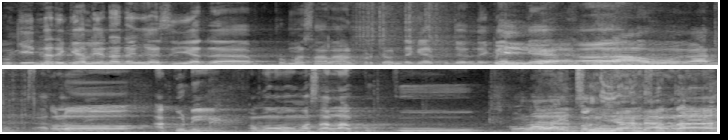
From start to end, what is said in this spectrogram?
Mungkin dari kalian ada nggak sih ada permasalahan percontekan-percontekan Iya, kayak eh, tahu kan. Kalau aku nih ngomong-ngomong masalah buku Sekolah lah, itu. Pengkhianatan.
